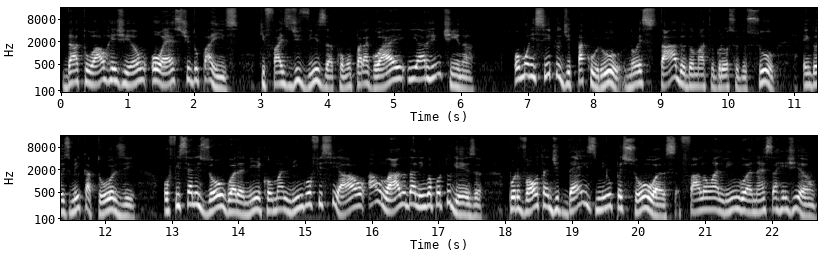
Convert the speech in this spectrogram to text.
da atual região oeste do país que faz divisa com o Paraguai e a Argentina. O município de Itacuru, no estado do Mato Grosso do Sul, em 2014, oficializou o Guarani como a língua oficial ao lado da língua portuguesa. Por volta de 10 mil pessoas falam a língua nessa região.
